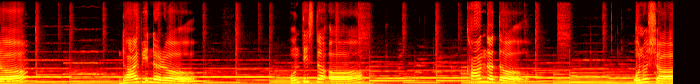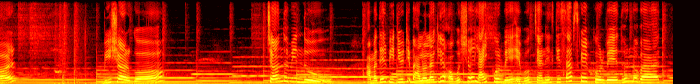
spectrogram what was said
ঢয় বিন্দর উনত্রিশত অ। খন্দত। অনুসর বিসর্গ, চন্দ্রবিন্দু। আমাদের ভিডিওটি ভালো লাগলে অবশ্যই লাইক করবে এবং চ্যানেলটি সাবস্ক্রাইব করবে। ধন্যবাদ।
